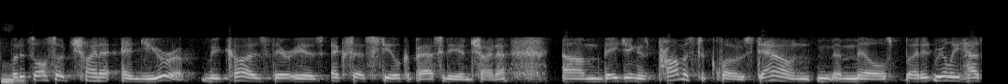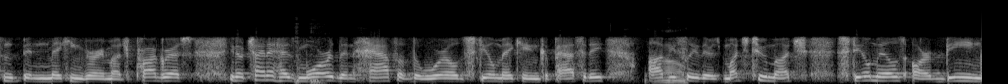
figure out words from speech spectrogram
mm. but it's also China and Europe because there is excess steel capacity in China. Um, Beijing has promised to close down mills, but it really hasn't been making very much progress. You know, China has more than half of the world's steelmaking capacity. Obviously, wow. there's much too much. Steel mills are being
